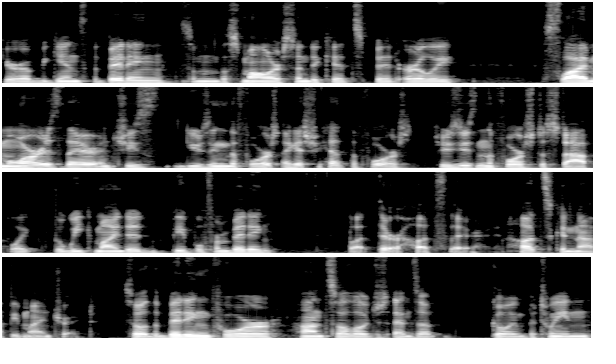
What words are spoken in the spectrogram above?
Qi'ra begins the bidding. Some of the smaller syndicates bid early. Sly Moore is there, and she's using the Force. I guess she has the Force. She's using the Force to stop like the weak-minded people from bidding, but there are Hutts there, and Hutts cannot be mind tricked. So the bidding for Han Solo just ends up going between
